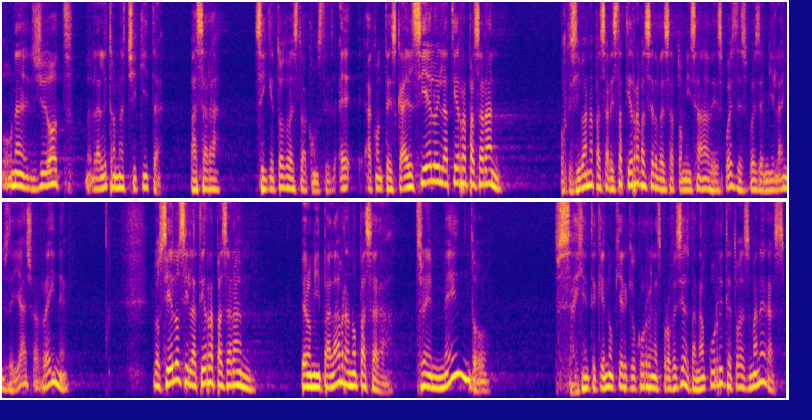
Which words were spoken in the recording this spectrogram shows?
una yot, la letra más chiquita, pasará sin que todo esto eh, acontezca. El cielo y la tierra pasarán, porque si van a pasar, esta tierra va a ser desatomizada después, después de mil años de Yahshua, reine. Los cielos y la tierra pasarán, pero mi palabra no pasará. Tremendo. Pues hay gente que no quiere que ocurran las profecías, van a ocurrir de todas maneras.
